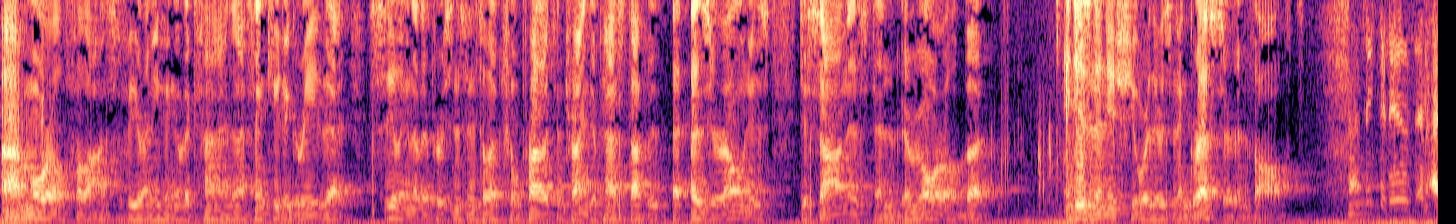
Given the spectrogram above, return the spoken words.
uh, moral philosophy or anything of the kind. And I think you'd agree that stealing another person's intellectual product and trying to pass it off as your own is dishonest and immoral, but it isn't an issue where there's an aggressor involved. I think it is, and I,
